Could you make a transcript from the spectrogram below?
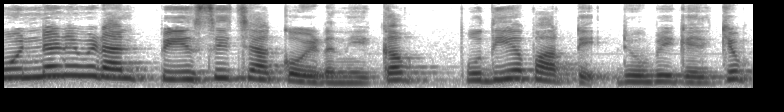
മുന്നണി വിടാൻ P C ചാക്കോയുടെ നീക്കം. പുതിയ പാർട്ടി രൂപീകരിക്കും.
